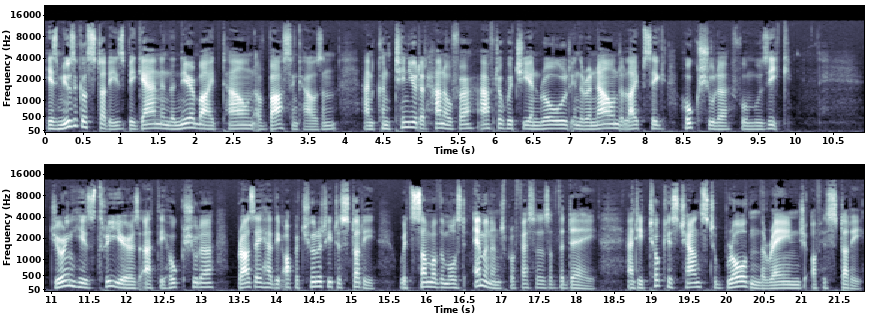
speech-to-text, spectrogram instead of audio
His musical studies began in the nearby town of Barsinghausen and continued at Hanover, after which he enrolled in the renowned Leipzig Hochschule für Musik. During his three years at the Hochschule, Brase had the opportunity to study with some of the most eminent professors of the day, and he took his chance to broaden the range of his study.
